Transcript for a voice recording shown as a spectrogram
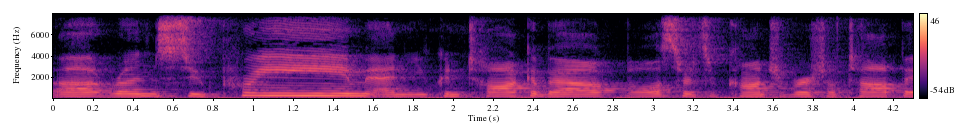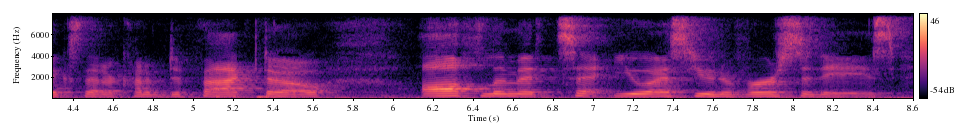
uh, runs supreme and you can talk about all sorts of controversial topics that are kind of de facto off limits at us universities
